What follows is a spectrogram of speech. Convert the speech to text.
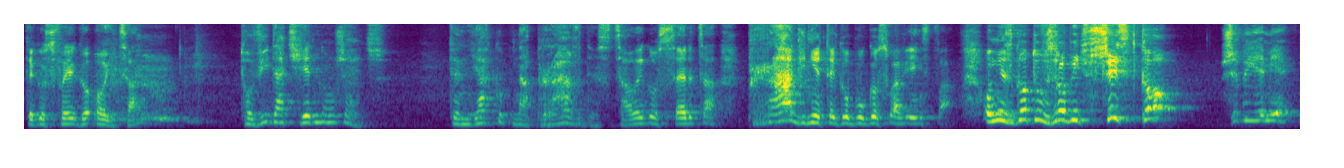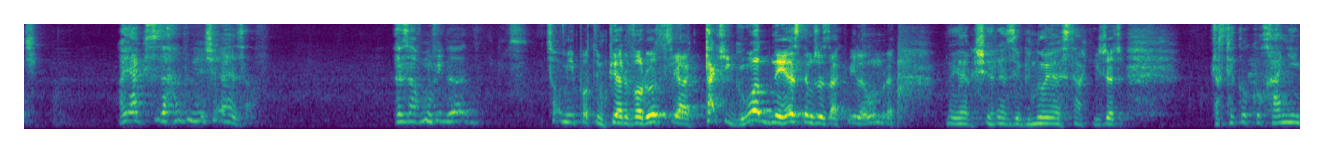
tego swojego ojca, to widać jedną rzecz. Ten Jakub naprawdę z całego serca pragnie tego błogosławieństwa. On jest gotów zrobić wszystko, żeby je mieć. A jak zachowuje się Ezaw? Ezaw mówi, no, co mi po tym pierworództwie, jak taki głodny jestem, że za chwilę umrę. No jak się rezygnuje z takich rzeczy. Dlatego, kochani,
